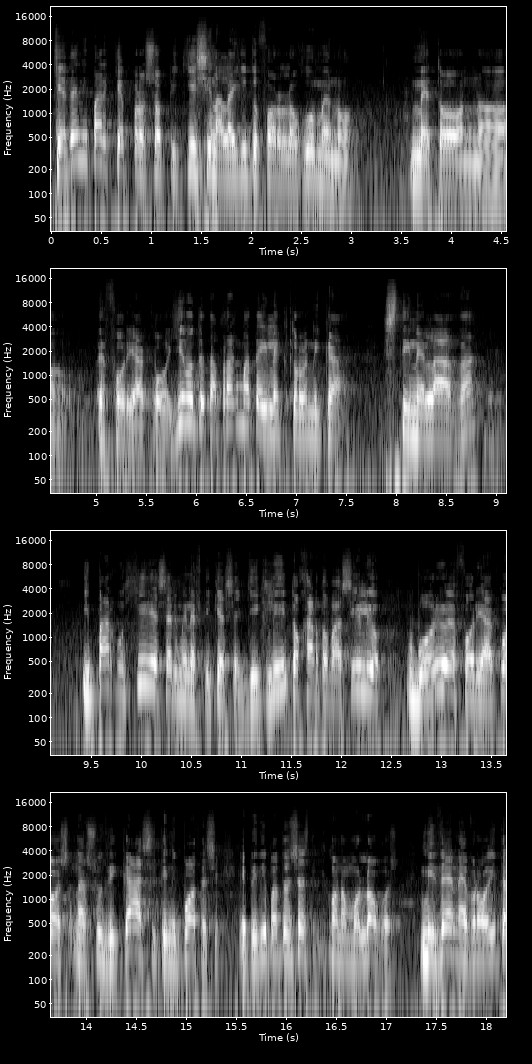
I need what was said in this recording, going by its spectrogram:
Και δεν υπάρχει και προσωπική συναλλαγή του φορολογούμενου με τον ε, εφοριακό. Γίνονται τα πράγματα ηλεκτρονικά. Στην Ελλάδα υπάρχουν χίλιες ερμηνευτικές εγκύκλοι. Το χαρτοβασίλειο που μπορεί ο εφοριακός να σου δικάσει την υπόθεση, επειδή είπατε ότι είσαστε και οικονομολόγος, 0 ευρώ ή 300.000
